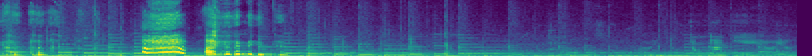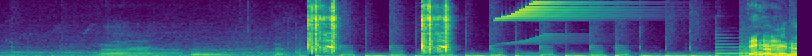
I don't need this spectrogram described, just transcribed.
할머니들. 네. 그러면은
